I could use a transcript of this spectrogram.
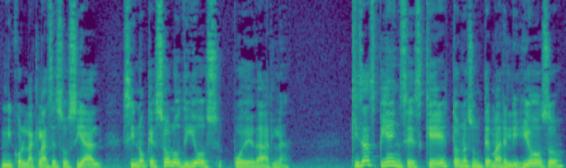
ni con la clase social, sino que solo Dios puede darla. Quizás pienses que esto no es un tema religioso,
